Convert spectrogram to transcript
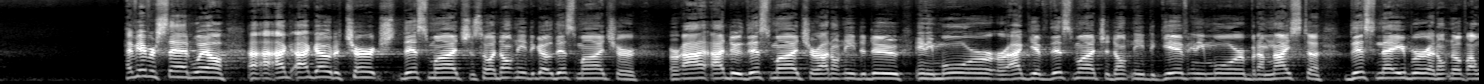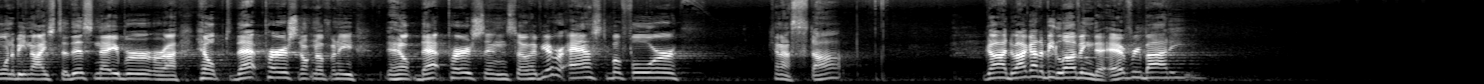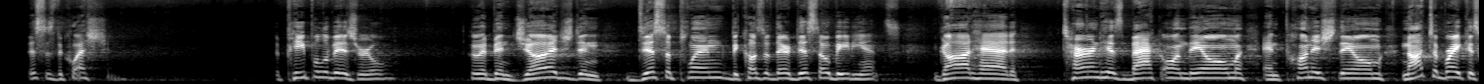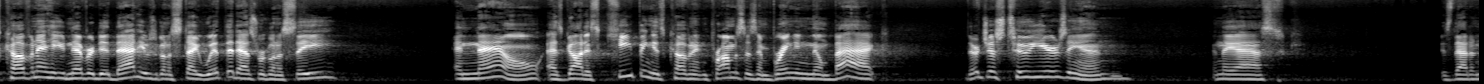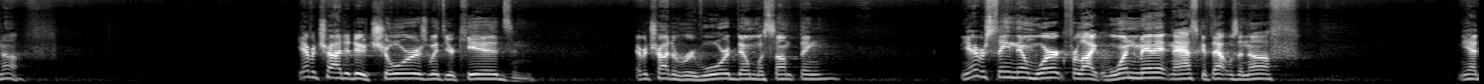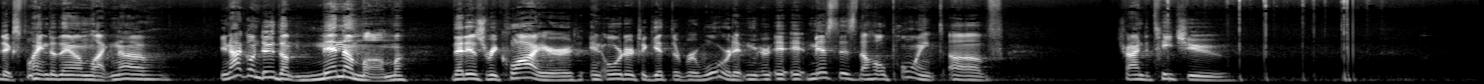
Have you ever said, well, I, I, I, go to church this much, and so I don't need to go this much, or, or I, I do this much, or I don't need to do any more, or I give this much, I don't need to give anymore, but I'm nice to this neighbor. I don't know if I want to be nice to this neighbor, or I helped that person. I don't know if I need to help that person. So have you ever asked before, can I stop? God, do I got to be loving to everybody? This is the question the people of Israel who had been judged and disciplined because of their disobedience, God had turned his back on them and punished them, not to break his covenant. He never did that. He was going to stay with it, as we're going to see. And now, as God is keeping his covenant and promises and bringing them back, they're just two years in, and they ask, Is that enough? You ever tried to do chores with your kids and ever tried to reward them with something? You ever seen them work for like one minute and ask if that was enough? You had to explain to them, like, no, you're not going to do the minimum that is required in order to get the reward. It, it, it, misses the whole point of trying to teach you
